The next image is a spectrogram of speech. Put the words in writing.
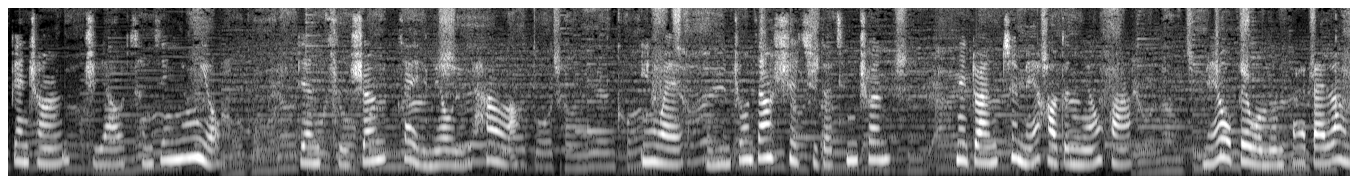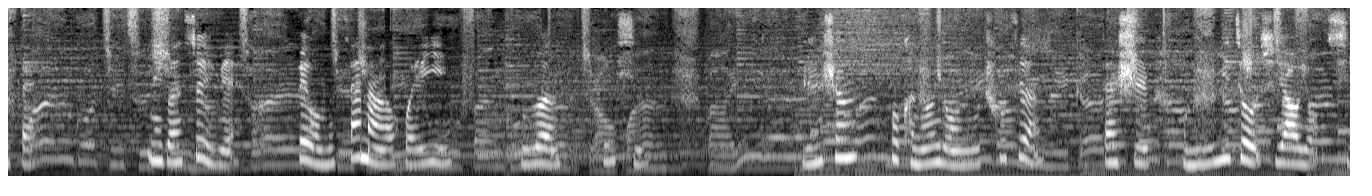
变成只要曾经拥有。便此生再也没有遗憾了，因为我们终将逝去的青春，那段最美好的年华，没有被我们白白浪费。那段岁月，被我们塞满了回忆，无论悲喜。人生不可能永如初见，但是我们依旧需要勇气，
